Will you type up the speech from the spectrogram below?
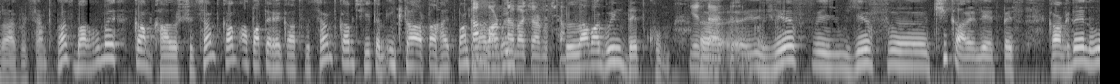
լրագրությամբ, նա զբաղվում է կամ քարոշչությամբ, կամ ապատեղեկատվությամբ, կամ չգիտեմ, ինքնաարտահայտման կամ մարմնավաճառությամբ։ Լավագույն դեպքում։ Եվ եւ չի կարելի այդպես կանգնել ու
